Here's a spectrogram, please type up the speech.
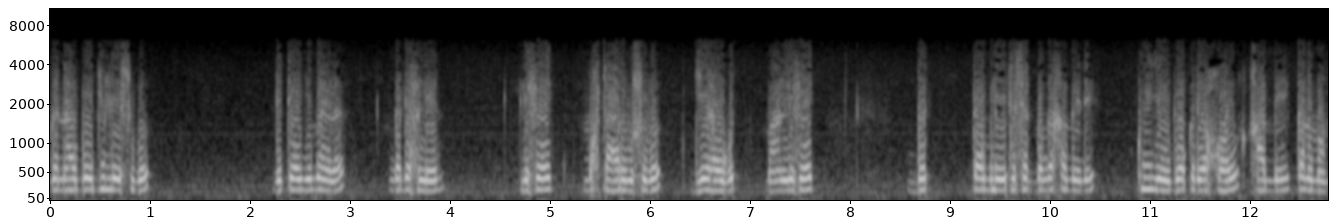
gannaaw jullee suba di tee ñu may la nga def leen li feek muxtaarum suba jeexagut maan li feek bët tàmbalee set ba nga xamee ne kuy ñëw boo ko dee xool xàmmee kanamam.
